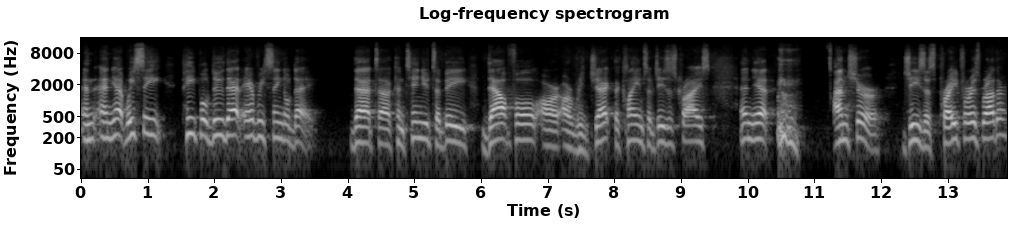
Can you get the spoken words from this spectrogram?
And, and yet we see people do that every single day that uh, continue to be doubtful or, or reject the claims of Jesus Christ. And yet, I'm sure Jesus prayed for his brother,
